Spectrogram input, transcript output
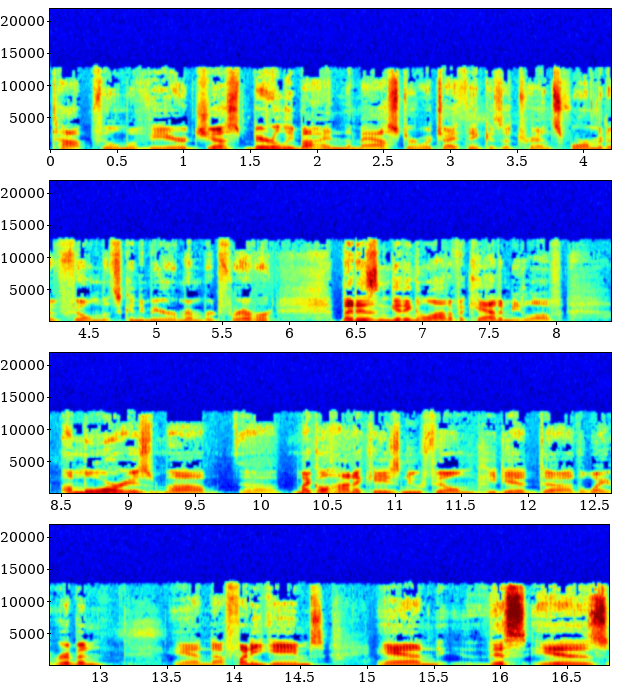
top film of the year, just barely behind The Master, which I think is a transformative film that's going to be remembered forever, but isn't getting a lot of Academy love. Amour is uh, uh, Michael Haneke's new film. He did uh, The White Ribbon and uh, Funny Games. And this is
